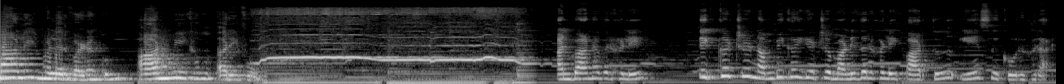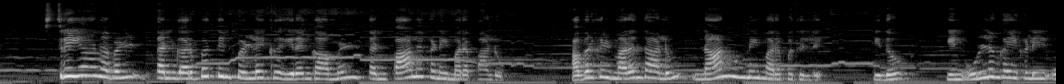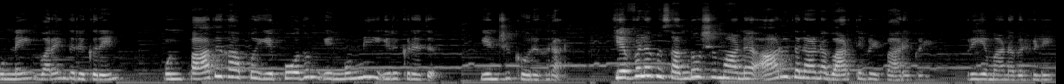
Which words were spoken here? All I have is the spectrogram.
மாலை மலர் வழங்கும் ஆன்மீகம் அறிவோம். அன்பானவர்களே திக்கற்ற நம்பிக்கையற்ற மனிதர்களை பார்த்து இயேசு கூறுகிறார் ஸ்திரீயானவள் தன் கர்ப்பத்தின் பிள்ளைக்கு இறங்காமல் தன் பாலகனை மறப்பாலும் அவர்கள் மறந்தாலும் நான் உன்னை மறப்பதில்லை. இதோ என் உள்ளங்கைகளில் உன்னை வரைந்திருக்கிறேன். உன் பாதுகாப்பு எப்போதும் என் முன்னே இருக்கிறது என்று கூறுகிறார். எவ்வளவு சந்தோஷமான ஆறுதலான வார்த்தைகள் பாருங்கள் பிரியமானவர்களே.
